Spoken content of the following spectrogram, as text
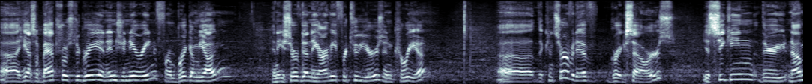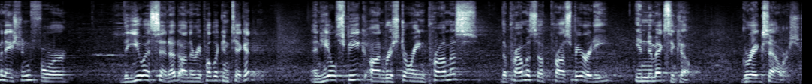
Uh, he has a bachelor's degree in engineering from Brigham Young, and he served in the Army for two years in Korea. Uh, the conservative, Greg Sowards, is seeking the nomination for the U.S. Senate on the Republican ticket, and he'll speak on restoring promise, the promise of prosperity in New Mexico. Greg Sowards.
